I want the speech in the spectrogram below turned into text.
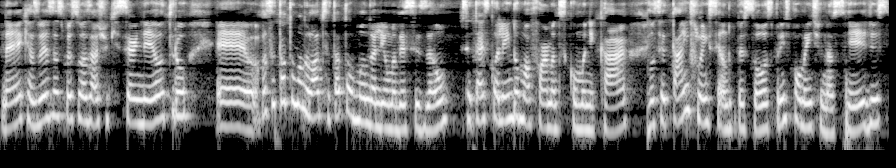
né? Que às vezes as pessoas acham que ser neutro é. Você está tomando lado, você está tomando ali uma decisão, você está escolhendo uma forma de se comunicar, você está influenciando pessoas, principalmente nas redes.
